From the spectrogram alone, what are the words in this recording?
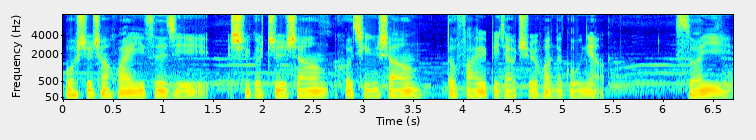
我时常怀疑自己是个智商和情商都发育比较迟缓的姑娘，所以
